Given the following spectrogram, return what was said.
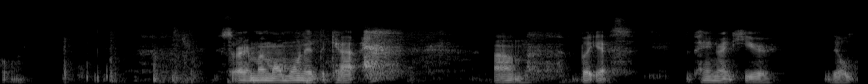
Hold on. Sorry, my mom wanted the cat. um, but yes, the pain right here, they'll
